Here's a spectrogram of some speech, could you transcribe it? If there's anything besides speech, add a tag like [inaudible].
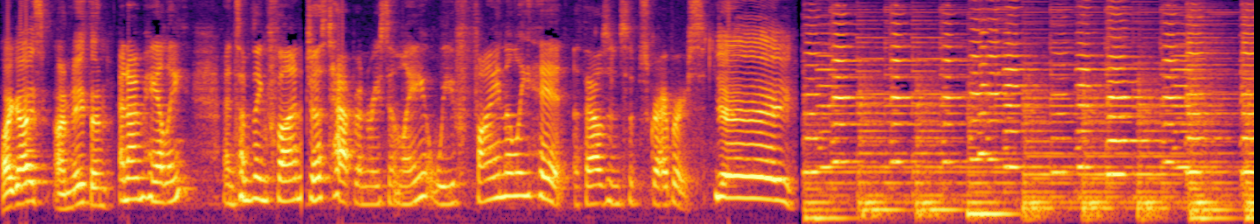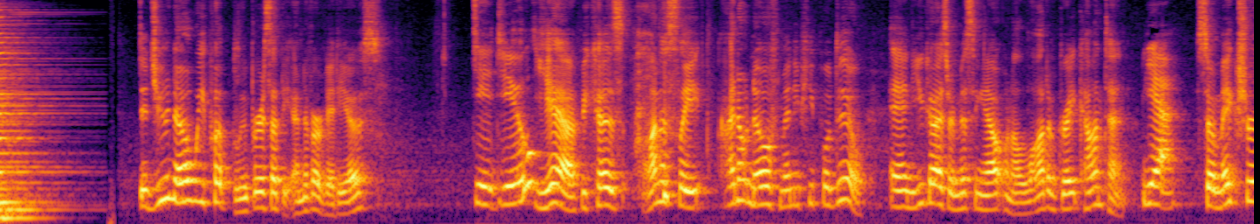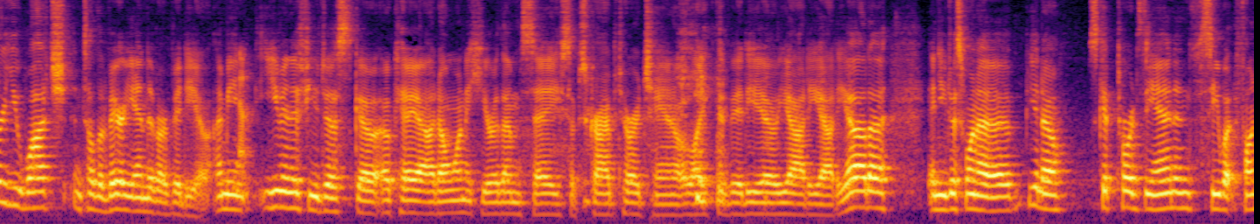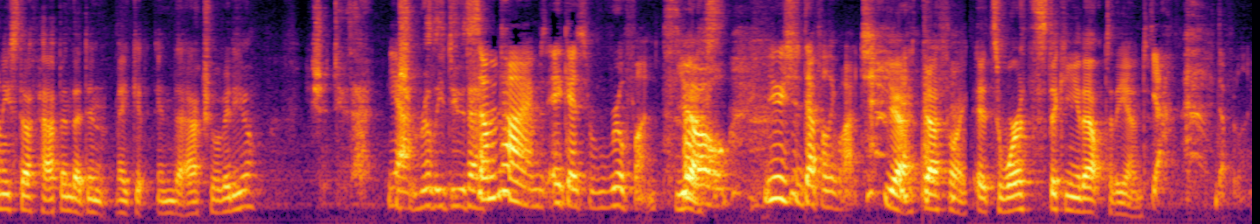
Hi guys, I'm Nathan. And I'm Hailey, and something fun just happened recently. We finally hit a thousand subscribers. Yay! Did you know we put bloopers at the end of our videos? Did you? Yeah, because honestly, I don't know if many people do. And you guys are missing out on a lot of great content. Yeah. So make sure you watch until the very end of our video. I mean, Yeah. even if you just go, okay, I don't want to hear them say subscribe to our channel, [laughs] like the video, yada, yada, yada, and you just want to, you know, skip towards the end and see what funny stuff happened that didn't make it in the actual video, you should do that. Yeah. You should really do that. Sometimes it gets real fun. [laughs] So Yes. you should definitely watch. [laughs] yeah, definitely. It's worth sticking it out to the end. yeah, [laughs] definitely.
